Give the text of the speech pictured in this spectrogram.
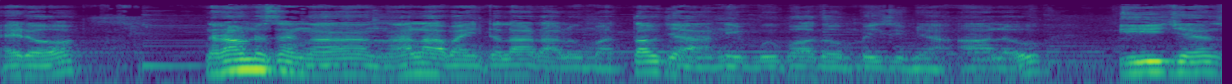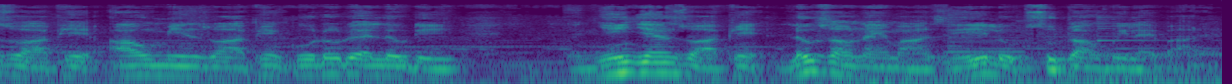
အဲ့တော့2025 9လပိုင်းတလတာလုံးမှာတောက်ကြနေမွေးဖွားသောမိတ်ဆွေများအားလုံးအေးချမ်းစွာဖြင့်အောင်မြင်စွာဖြင့်ကိုတို့တဲ့အလုပ်တွေငြင်းချမ်းစွာဖြင့်လှုပ်ဆောင်နိုင်ပါစေလို့ဆုတောင်းပေးလိုက်ပါတယ်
